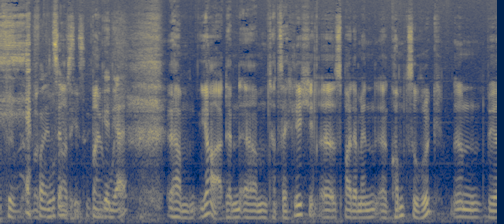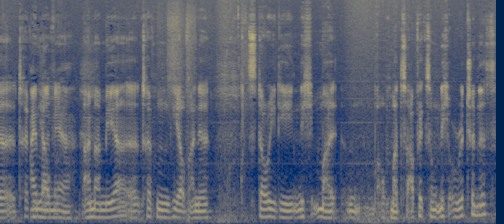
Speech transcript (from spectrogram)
Von den Simpsons. Genial. Ähm, ja, denn ähm, tatsächlich, äh, Spider-Man äh, kommt zurück. Ähm, wir treffen einmal auf, mehr, einmal mehr äh, treffen hier auf eine Story, die nicht mal auch mal zur Abwechslung nicht Origin ist.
